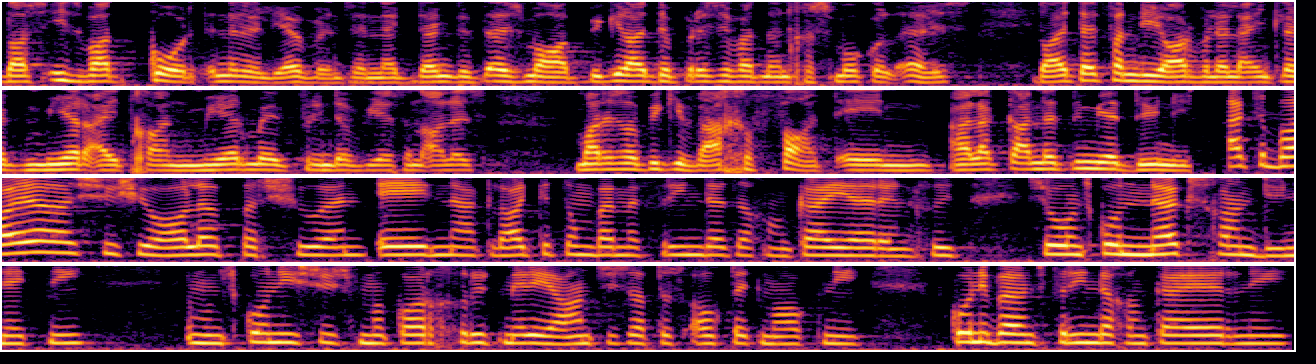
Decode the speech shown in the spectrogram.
Daar's iets wat kort in hulle lewens en ek dink dit is maar 'n bietjie daai depressie wat nou ingesmokkel is. Daai tyd van die jaar wil hulle eintlik meer uitgaan, meer met vriende wees en alles maar is nou 'n bietjie weggevat en hulle kan dit nie meer doen nie. Ek's 'n baie sosiale persoon en ek like dit om by my vriende te gaan kuier en goed. So ons kon niks gaan doen net nie. En ons kon nie soos mekaar groet met die hand soos wat ons altyd maak nie. Kon nie by ons vriende gaan kuier nie.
